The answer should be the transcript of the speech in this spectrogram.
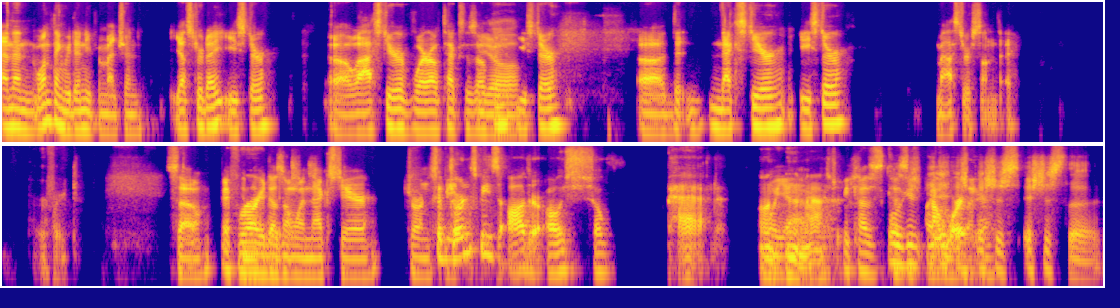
And then one thing we didn't even mention yesterday, Easter. Uh, last year, Valero Texas Open, Yeah. Easter. Uh, the next year, Easter, Master Sunday. Perfect. So if Yeah, Rory doesn't win next year, Jordan Except Spieth- Jordan Spieth's odds are always so bad on Well, yeah, the Masters. because Well, 'cause he's it's, not playing worth it's, it. this just it's just the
